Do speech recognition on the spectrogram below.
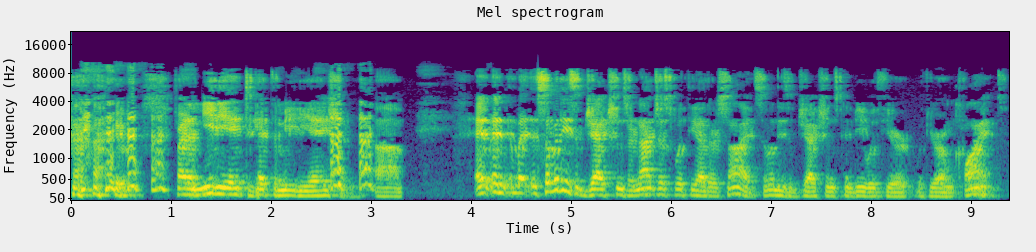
Try to mediate to get to mediation. Um, and, and but some of these objections are not just with the other side. Some of these objections can be with your with your own client.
